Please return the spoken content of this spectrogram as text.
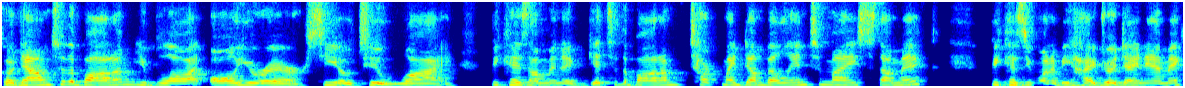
Go down to the bottom, you blow out all your air, CO2. Why? Because I'm gonna get to the bottom, tuck my dumbbell into my stomach because you wanna be hydrodynamic.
